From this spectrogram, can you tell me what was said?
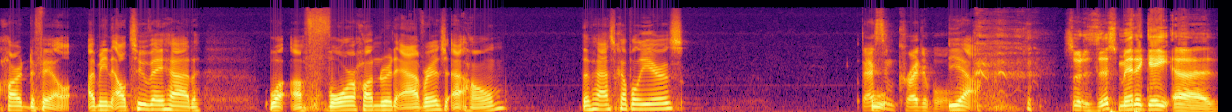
hard to fail. I mean, Altuve had, what, a 400 average at home? the past couple of years. That's incredible. Yeah. So does this mitigate? Uh,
